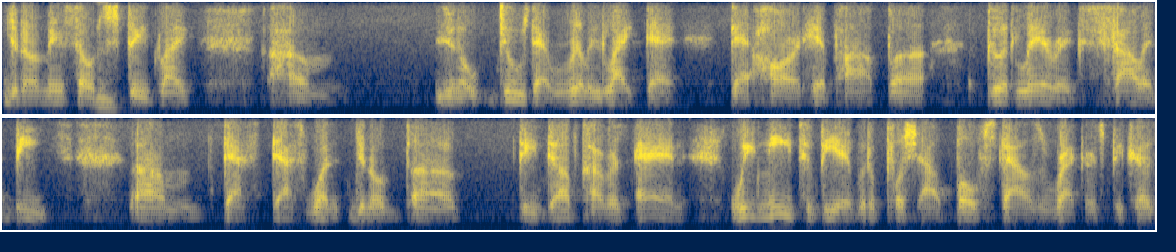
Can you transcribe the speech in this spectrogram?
You know what I mean, so to speak. Like, um, you know, dudes that really like that that hard hip hop, uh, good lyrics, solid beats. Um, that's that's what you know. Uh, D Dub covers, and we need to be able to push out both styles of records because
